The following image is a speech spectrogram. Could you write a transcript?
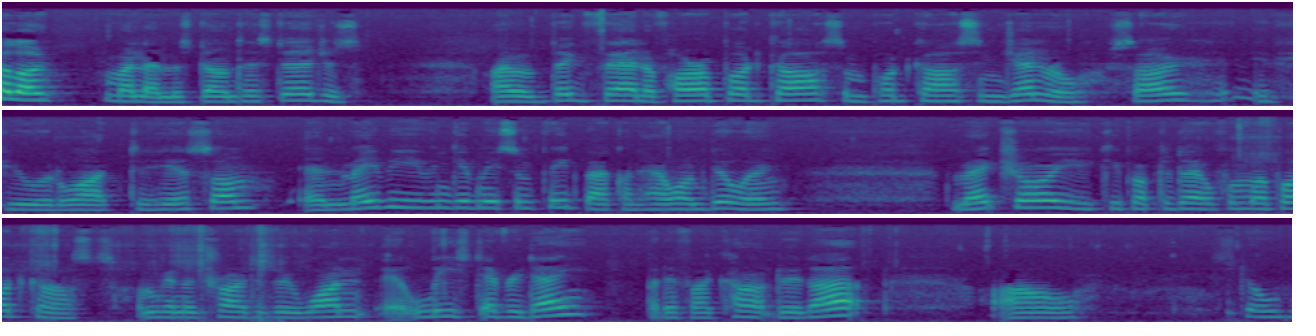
Hello, my name is Dante Sturges. I'm a big fan of horror podcasts and podcasts in general, so if you would like to hear some and maybe even give me some feedback on how I'm doing, make sure you keep up to date with all my podcasts. I'm going to try to do one at least every day, but if I can't do that, I'll still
